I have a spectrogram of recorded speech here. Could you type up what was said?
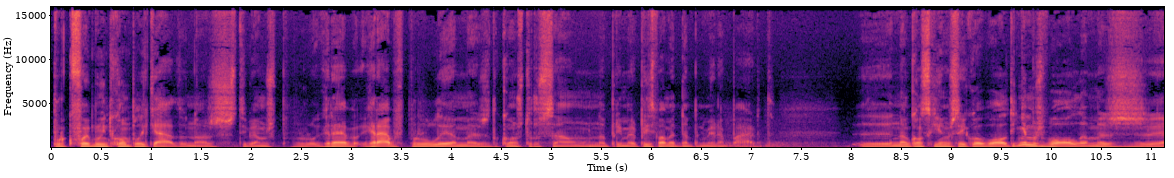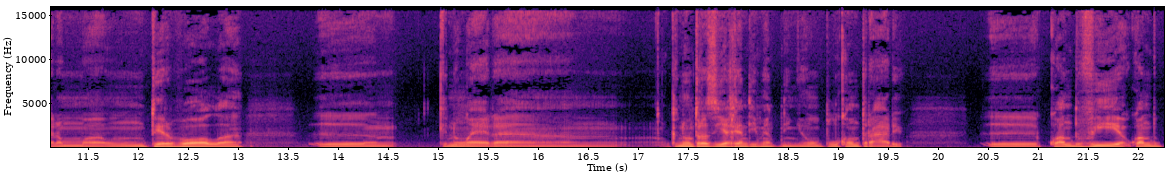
porque foi muito complicado. Nós tivemos graves problemas de construção, na primeira, principalmente na primeira parte. Eh, não conseguíamos sair com a bola. Tínhamos bola, mas era uma, um ter bola que não era. que não trazia rendimento nenhum, pelo contrário. Eh, quando, via, quando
